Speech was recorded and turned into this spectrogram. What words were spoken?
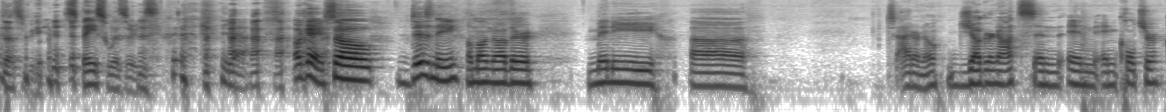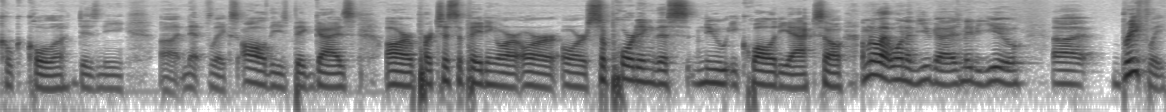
that's me. Space wizards. yeah. Okay, so Disney, among other many, uh, I don't know, juggernauts in in in culture, Coca Cola, Disney, uh, Netflix, all these big guys are participating or or or supporting this new Equality Act. So I'm gonna let one of you guys, maybe you, uh, briefly,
